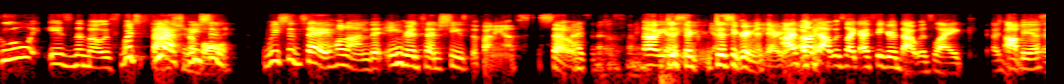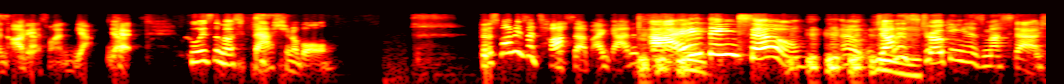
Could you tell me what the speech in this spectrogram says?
who is the most Which yes, fashionable? we should we should say, hold on, that Ingrid said she's the funniest. So I said it was funny. Oh yeah, disag- yeah, yeah. disagreement there. I thought okay. that was like I figured that was like a, Obvious, an okay. obvious one. Yeah. Yeah. Okay. Who is the most fashionable? This one is a toss up. I gotta say. I think so. Oh, John is stroking his mustache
